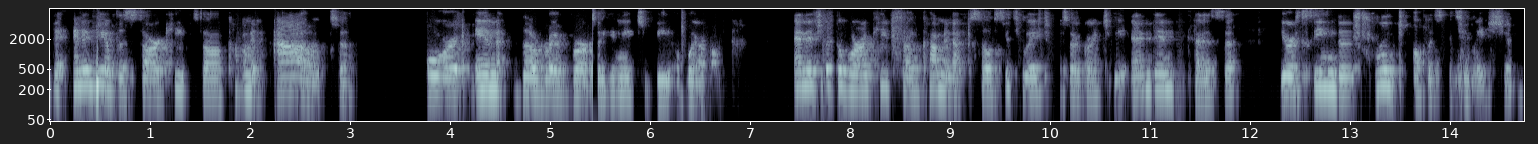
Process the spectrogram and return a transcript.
the energy of the star keeps on coming out or in the reverse. So you need to be aware of. Energy of the world keeps on coming up. So situations are going to be ending because you're seeing the truth of a situation.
